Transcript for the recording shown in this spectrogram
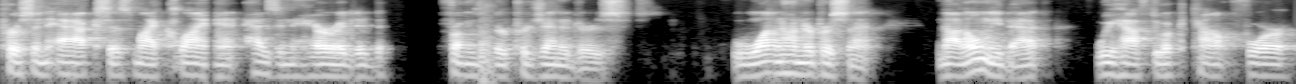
person x as my client has inherited from their progenitors. 100% not only that we have to account for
